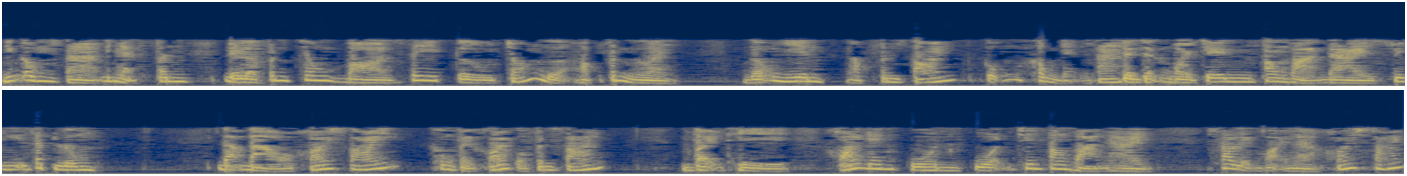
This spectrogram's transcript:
Những ông già đi nhặt phân đều là phân trâu bò, dê cừu, chó ngựa hoặc phân người. Ngẫu nhiên ngọc phân sói cũng không nhận ra. Trần Trần ngồi trên phong hỏa đài suy nghĩ rất lung. Đã bảo khói sói không phải khói của phân sói. Vậy thì khói đen cuồn cuộn trên phong hỏa đài sao lại gọi là khói sói?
